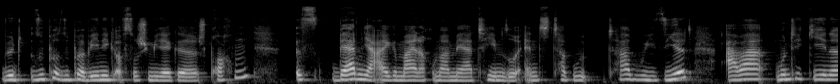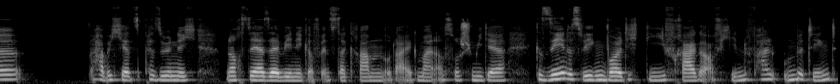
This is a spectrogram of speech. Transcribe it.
wird super, super wenig auf Social Media gesprochen. Es werden ja allgemein auch immer mehr Themen so enttabuisiert, aber Mundhygiene habe ich jetzt persönlich noch sehr, sehr wenig auf Instagram oder allgemein auf Social Media gesehen. Deswegen wollte ich die Frage auf jeden Fall unbedingt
